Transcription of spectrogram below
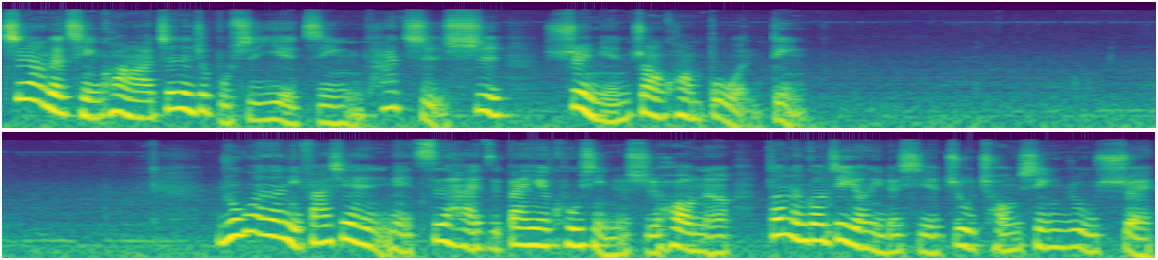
这样的情况啊，真的就不是夜惊，它只是睡眠状况不稳定。如果呢，你发现每次孩子半夜哭醒的时候呢，都能够借由你的协助重新入睡，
